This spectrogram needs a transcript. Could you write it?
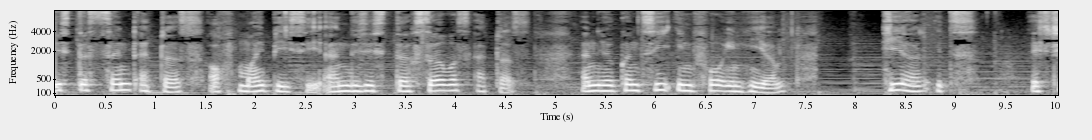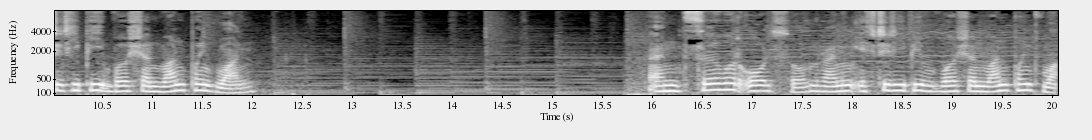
Is the send address of my PC and this is the server's address. And you can see info in here. Here it's HTTP version 1.1 and server also running HTTP version 1.1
